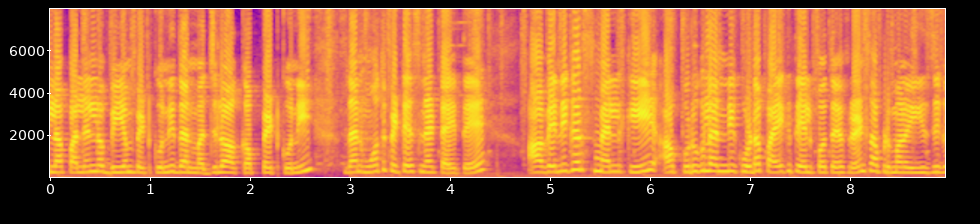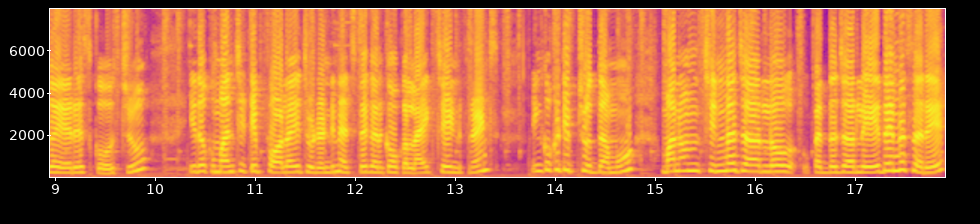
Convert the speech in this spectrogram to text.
ఇలా పల్లెల్లో బియ్యం పెట్టుకుని దాని మధ్యలో ఆ కప్ పెట్టుకుని దాని మూత పెట్టేసినట్టయితే ఆ వెనిగర్ స్మెల్కి ఆ పురుగులన్నీ కూడా పైకి తేలిపోతాయి ఫ్రెండ్స్. అప్పుడు మనం ఈజీగా ఏరేసుకోవచ్చు. ఇది ఒక మంచి టిప్ ఫాలో అయ్యి చూడండి. నచ్చితే కనుక ఒక లైక్ చేయండి ఫ్రెండ్స్. ఇంకొక టిప్ చూద్దాము. మనం చిన్న జార్లో పెద్ద జార్లో ఏదైనా సరే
